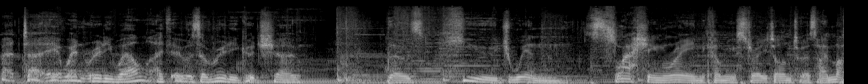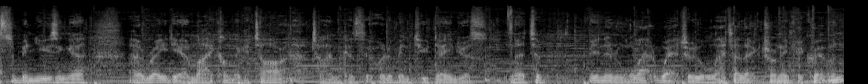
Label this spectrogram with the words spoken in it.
but uh, it went really well. It was a really good show. Those huge wind, slashing rain coming straight onto us. I must have been using a, a radio mic on the guitar at that time because it would have been too dangerous uh, to been in all that wet with all that electronic equipment.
